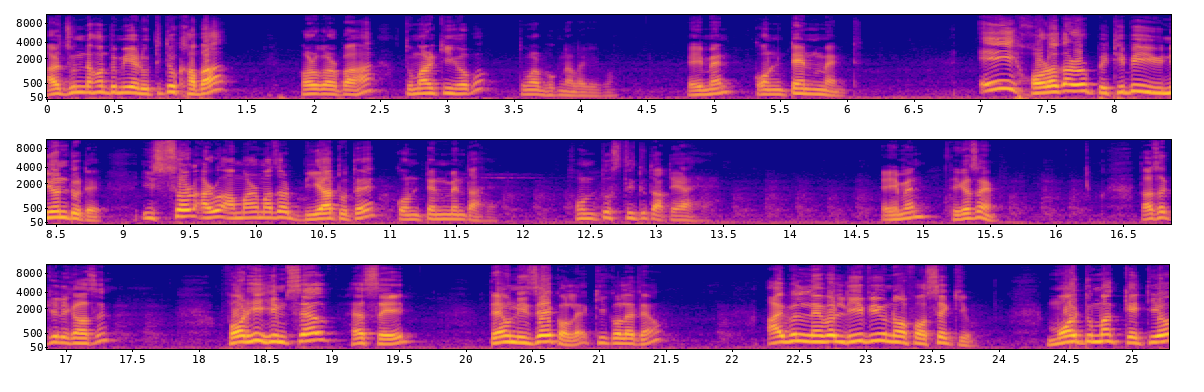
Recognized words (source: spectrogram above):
আৰু যোনদিনাখন তুমি এই ৰুটিটো খাবা স্বৰ্গৰ পৰা অহা তোমাৰ কি হ'ব? তোমাৰ ভোক নালাগিব। এইমেন কণ্টেইনমেণ্ট এই সৰগ আৰু পৃথিৱীৰ ইউনিয়নটোতে ঈশ্বৰ আৰু আমাৰ মাজৰ বিয়াটোতে কণ্টেইনমেণ্ট আহে সন্তুষ্টিটো তাতে আহে। এইমেন ঠিক আছে? তাৰপিছত কি লিখা আছে? For he himself has said তেওঁ নিজে ক'লে কি ক'লে তেওঁ? I will never leave you nor forsake you মই তোমাক কেতিয়াও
